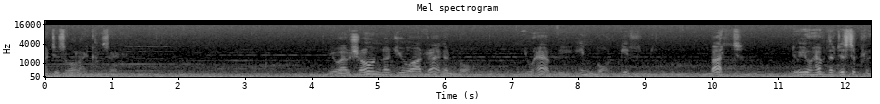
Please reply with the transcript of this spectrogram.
That is all I can say. You have shown that you are dragonborn. You have the inborn gift. But do you have the discipline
